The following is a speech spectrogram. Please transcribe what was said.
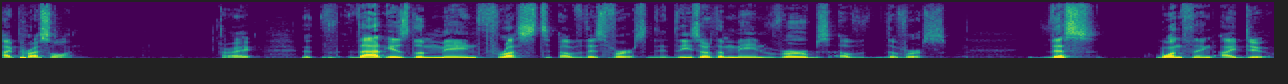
I press on. All right? That is the main thrust of this verse. These are the main verbs of the verse. This one thing I do,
